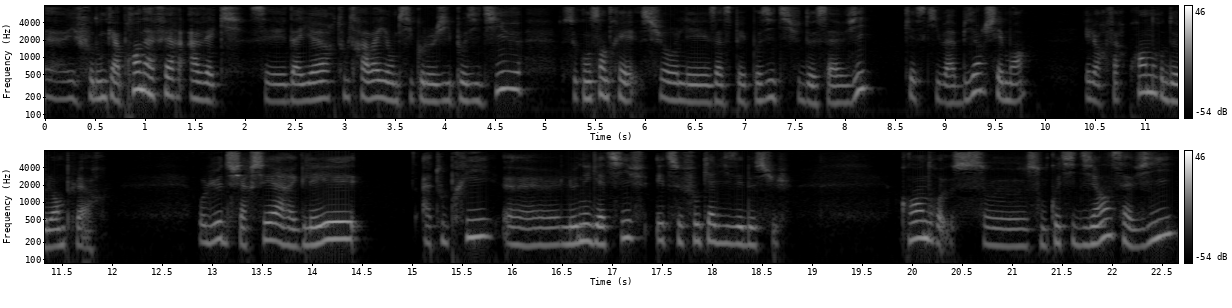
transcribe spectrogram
Euh, il faut donc apprendre à faire avec. C'est d'ailleurs tout le travail en psychologie positive, se concentrer sur les aspects positifs de sa vie, qu'est-ce qui va bien chez moi, et leur faire prendre de l'ampleur au lieu de chercher à régler à tout prix euh, le négatif et de se focaliser dessus. Rendre son quotidien, sa vie,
